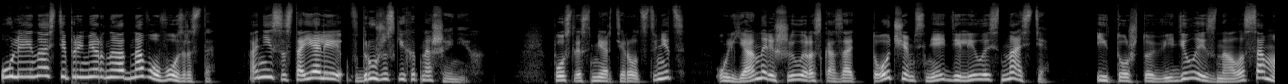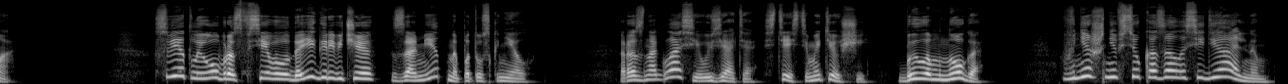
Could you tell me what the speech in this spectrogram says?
Уля и Настя примерно одного возраста. Они состояли в дружеских отношениях. После смерти родственниц Ульяна решила рассказать то, чем с ней делилась Настя, и то, что видела и знала сама. Светлый образ Всеволода Игоревича заметно потускнел. Разногласий у зятя с тестем и тещей было много. Внешне все казалось идеальным,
